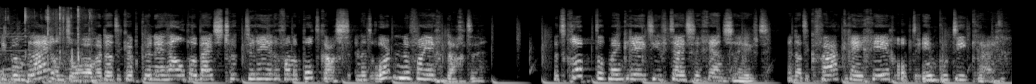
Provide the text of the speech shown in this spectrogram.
Ik ben blij om te horen dat ik heb kunnen helpen bij het structureren van de podcast en het ordenen van je gedachten. Het klopt dat mijn creativiteit zijn grenzen heeft en dat ik vaak reageer op de input die ik krijg.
